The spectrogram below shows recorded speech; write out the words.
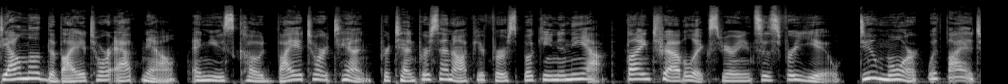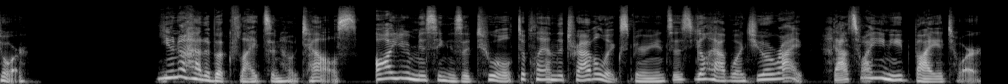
Download the Viator app now and use code Viator10 for 10% off your first booking in the app. Find travel experiences for you. Do more with Viator. You know how to book flights and hotels. All you're missing is a tool to plan the travel experiences you'll have once you arrive. That's why you need Viator.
